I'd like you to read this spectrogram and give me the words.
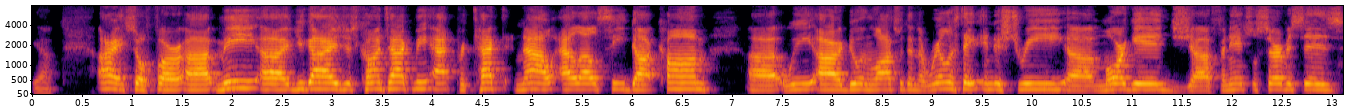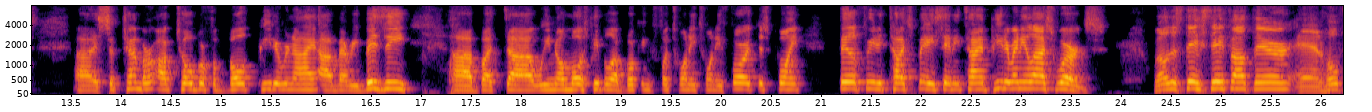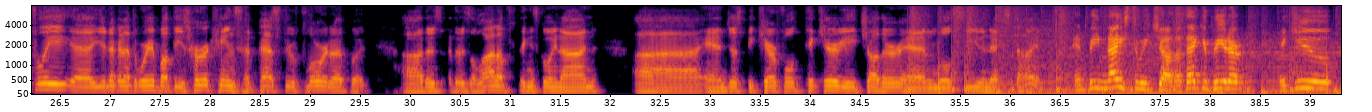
yeah. All right. So for uh, me, uh, you guys just contact me at protectnowllc.com. Uh, we are doing lots within the real estate industry, uh, mortgage, uh, financial services. Uh, September, October for both Peter and I are very busy. Uh, but uh, we know most people are booking for 2024 at this point. Feel free to touch base anytime. Peter, any last words? Well, just stay safe out there, and hopefully uh, you're not going to have to worry about these hurricanes that pass through Florida. But uh, there's there's a lot of things going on, uh, and just be careful. Take care of each other, and we'll see you next time. And be nice to each other. Thank you, Peter. Thank you.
